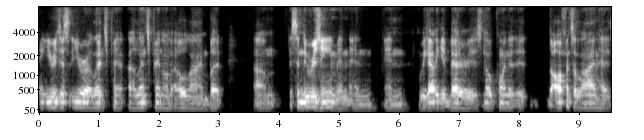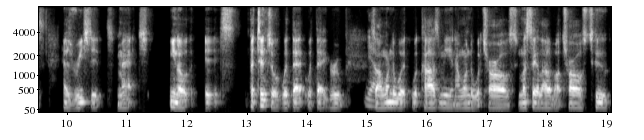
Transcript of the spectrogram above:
And you were just you were a linchpin a linchpin on the O line, but um, it's a new regime, and and and we got to get better. It's no point. It, the offensive line has has reached its match. You know, its potential with that with that group. Yeah. So I wonder what what caused me, and I wonder what Charles must say a lot about Charles too,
